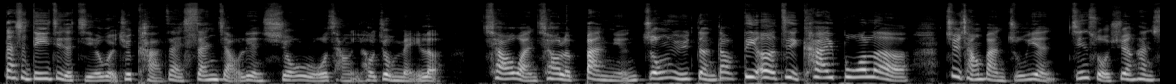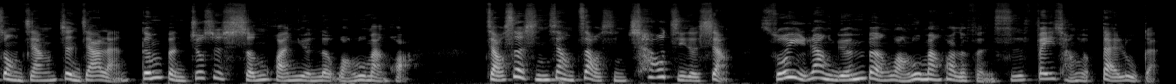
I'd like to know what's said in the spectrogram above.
但是第一季的结尾却卡在三角恋修罗场以后就没了。敲碗敲了半年，终于等到第二季开播了。剧场版主演金所炫和宋江、郑嘉兰根本就是神还原了网络漫画，角色形象造型超级的像，所以让原本网络漫画的粉丝非常有代入感。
